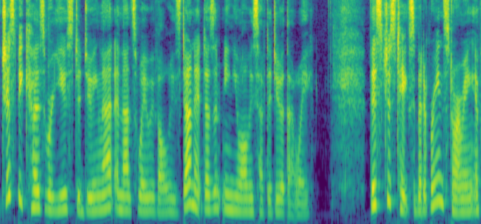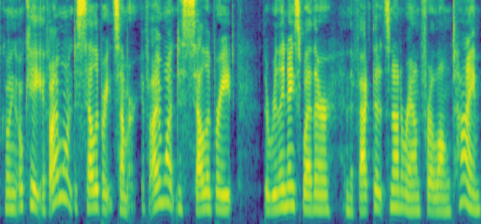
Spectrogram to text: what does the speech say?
just because we're used to doing that and that's the way we've always done it doesn't mean you always have to do it that way. This just takes a bit of brainstorming of going, okay, if I want to celebrate summer, if I want to celebrate the really nice weather and the fact that it's not around for a long time,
